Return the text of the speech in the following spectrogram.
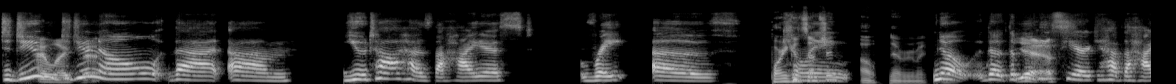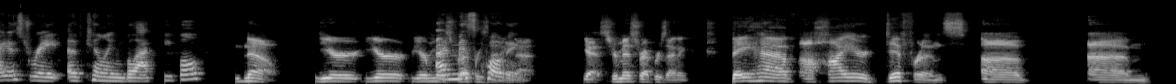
Did you like did you that. know that um Utah has the highest rate of Porn Killing- consumption? Oh, never mind. no the the Yes. police here have the highest rate of killing black people. No, you're you're you're I'm misrepresenting misquoting. that. Yes, you're misrepresenting. They have a higher difference of um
